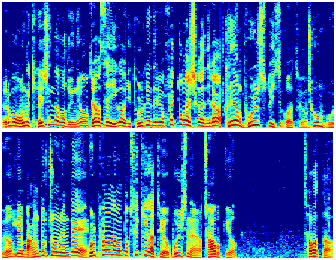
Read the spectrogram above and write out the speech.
여러분 오늘 개 신나거든요? 제가 봤을 때 이거 이 돌개들이 활동할 시간이라 그냥 보일 수도 있을 것 같아요. 저건 뭐야? 이게 망둑 종류인데 돌팡망둑 새끼 같아요. 보이시나요? 잡아볼게요. 잡았다.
